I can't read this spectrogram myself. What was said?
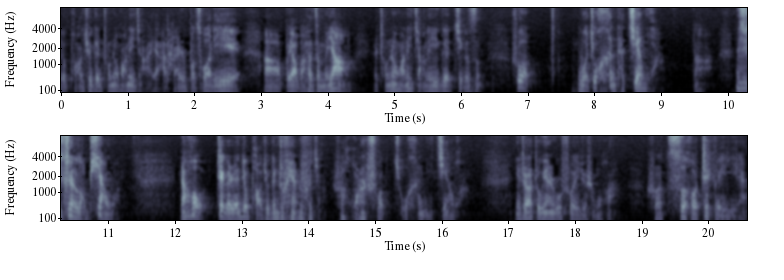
就跑去跟崇祯皇帝讲：“哎呀，他还是不错的啊，不要把他怎么样。”崇祯皇帝讲了一个几个字，说：“我就恨他奸猾啊，你这老骗我。”然后这个人就跑去跟周延儒讲说：“皇上说了，就恨你奸猾。”你知道周延儒说一句什么话？说：“伺候这位爷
